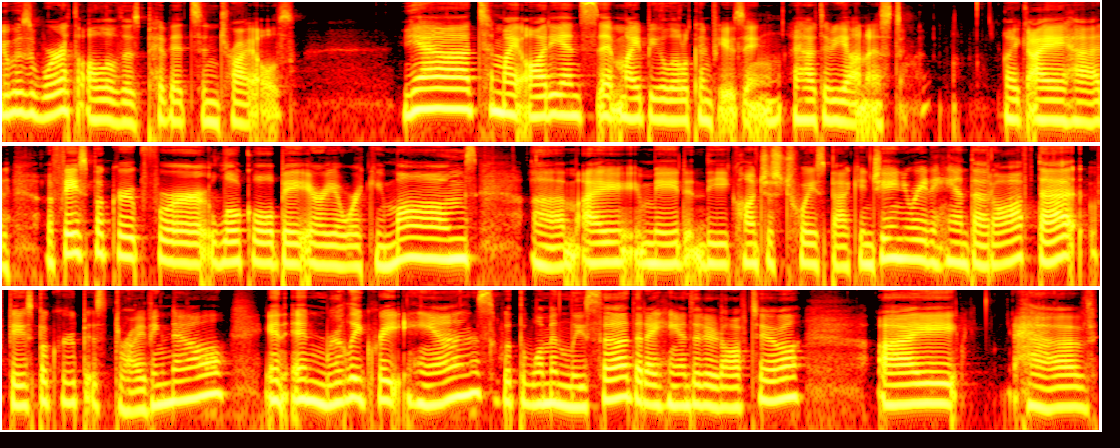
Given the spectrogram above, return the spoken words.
it was worth all of those pivots and trials. Yeah, to my audience, it might be a little confusing. I have to be honest. Like, I had a Facebook group for local Bay Area working moms. Um, I made the conscious choice back in January to hand that off. That Facebook group is thriving now and in really great hands with the woman Lisa that I handed it off to. I have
